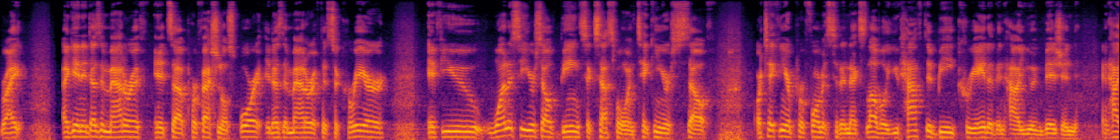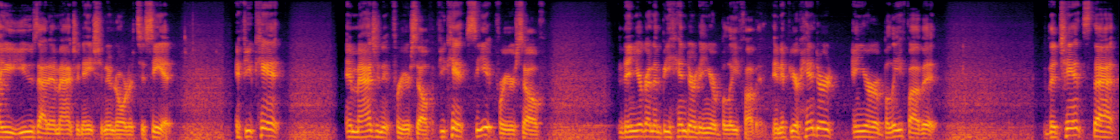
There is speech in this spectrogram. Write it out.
right? Again, it doesn't matter if it's a professional sport, it doesn't matter if it's a career. If you want to see yourself being successful and taking yourself or taking your performance to the next level, you have to be creative in how you envision and how you use that imagination in order to see it. If you can't imagine it for yourself, if you can't see it for yourself, then you're going to be hindered in your belief of it. And if you're hindered in your belief of it, the chance that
